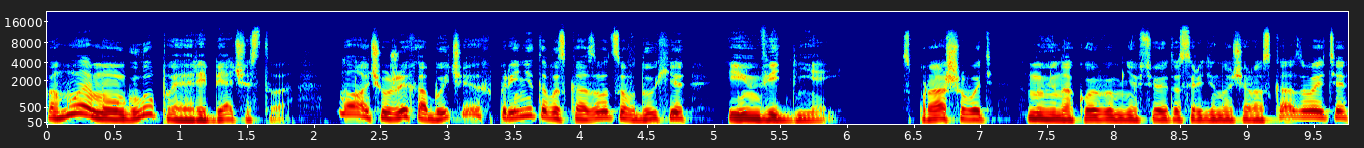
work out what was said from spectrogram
По-моему, глупое ребячество, но о чужих обычаях принято высказываться в духе «им видней». Спрашивать «ну и на кой вы мне все это среди ночи рассказываете»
